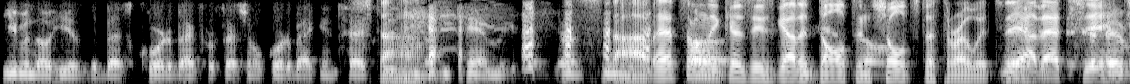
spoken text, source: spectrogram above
even though he is the best quarterback, professional quarterback in Texas. Stop. You know, he can't leave that young Stop. That's only because he's got a Dalton Schultz to throw it to. Yeah, that's it.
